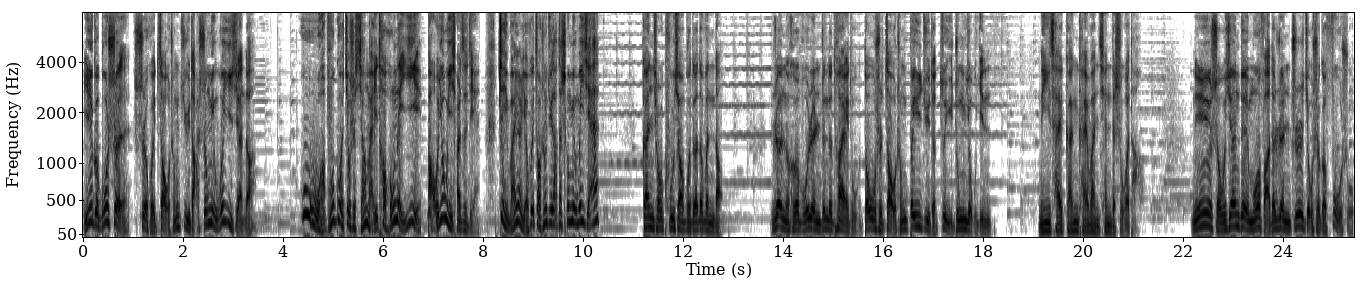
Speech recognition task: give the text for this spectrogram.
一个不慎是会造成巨大生命危险的。我不过就是想买一套红内衣，保佑一下自己，这玩意儿也会造成巨大的生命危险？”甘球哭笑不得的问道：“任何不认真的态度都是造成悲剧的最终诱因。”尼才感慨万千的说道：“你首先对魔法的认知就是个负数，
